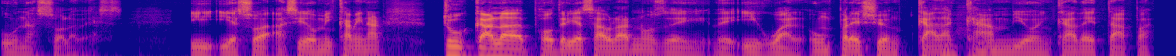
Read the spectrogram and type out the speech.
una sola vez. Y, y eso ha sido mi caminar. Tú, Carla, podrías hablarnos de, de igual, un precio en cada cambio, en cada etapa.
